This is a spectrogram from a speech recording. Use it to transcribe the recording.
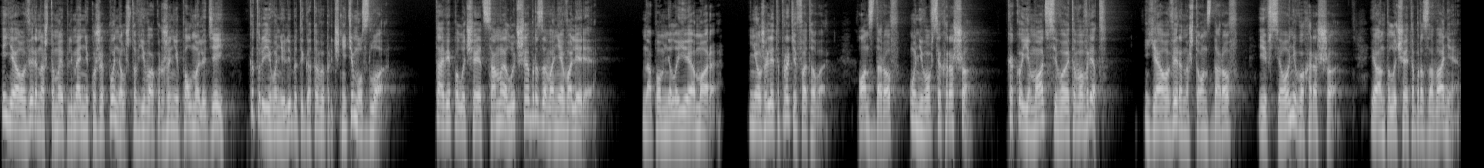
И я уверена, что мой племянник уже понял, что в его окружении полно людей, которые его не любят и готовы причинить ему зло. Тави получает самое лучшее образование Валерия. Напомнила ей Амара. Неужели ты против этого? Он здоров, у него все хорошо. Какой ему от всего этого вред? Я уверена, что он здоров, и все у него хорошо. И он получает образование.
